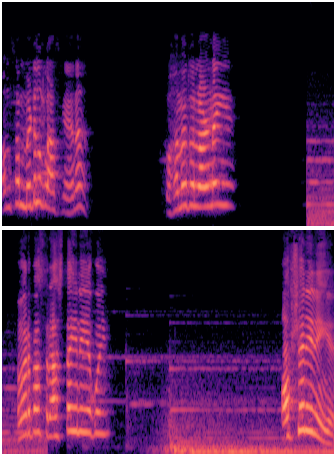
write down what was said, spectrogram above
हम सब मिडिल क्लास के हैं ना तो हमें तो लड़ना ही है। हमारे पास रास्ता ही नहीं है कोई। ऑप्शन ही नहीं है।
